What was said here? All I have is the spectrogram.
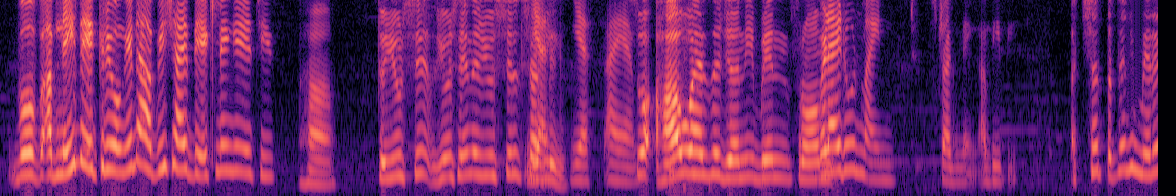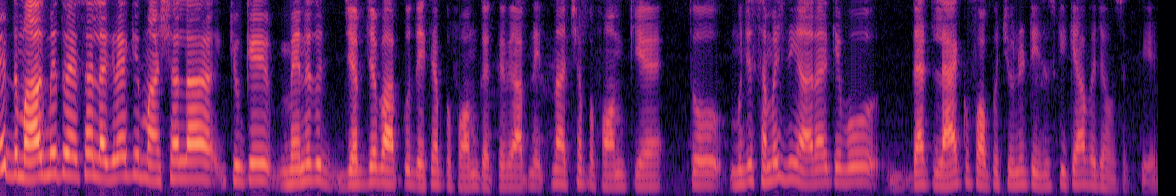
वो अब नहीं देख रहे होंगे ना अभी शायद देख लेंगे ये चीज़। हाँ तो you still you're saying that you're still struggling? Yes yes I am so how has the journey been from but I don't mind struggling अभी भी। अच्छा पता नहीं मेरे दिमाग में तो ऐसा लग रहा है कि माशाल्लाह क्योंकि मैंने तो जब जब आपको देखा परफॉर्म करते हुए आपने इतना अच्छा परफॉर्म किया है तो मुझे समझ नहीं आ रहा कि वो दैट लैक ऑफ़ अपॉर्चुनिटीज़ उसकी क्या वजह हो सकती है?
